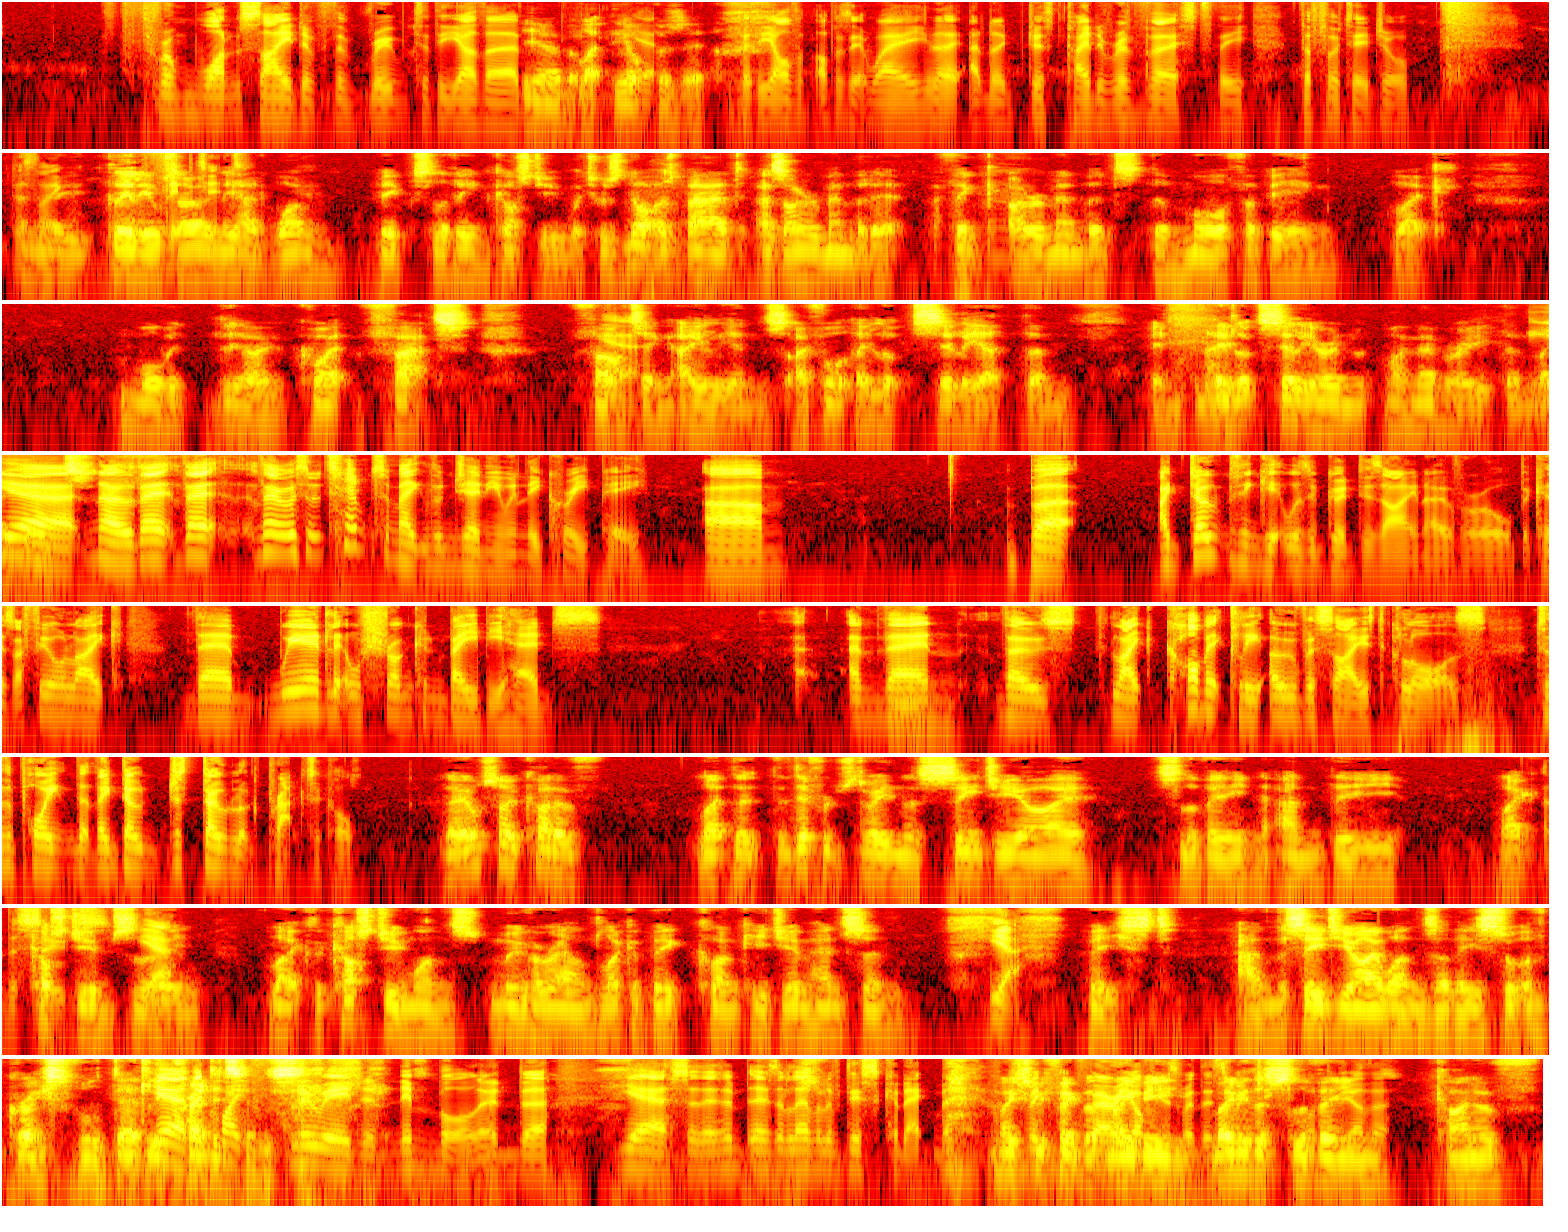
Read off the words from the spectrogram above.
from one side of the room to the other, Yeah, but like the Yeah. opposite. but the other opposite way, you know, and they just kind of reversed the the footage or just And like they clearly also only it. had one big Slitheen costume, which was not as bad as I remembered it. I think I remembered them more for being like morbid, you know, quite fat, farting aliens. I thought they looked sillier than. In, they looked sillier in my memory than they yeah, did. no, there there there was an attempt to make them genuinely creepy, um, but I don't think it was a good design overall because I feel like they're weird little shrunken baby heads, and then hmm. those like comically oversized claws to the point that they don't just don't look practical. They also kind of like the the difference between the CGI Slitheen and the like And the costume suits, yeah. Slitheen. Like the costume ones move around like a big clunky Jim Henson Yeah, beast, and the CGI ones are these sort of graceful, deadly yeah, they're predators. quite fluid and nimble, and uh, yeah, so there's a there's a level of disconnect there. Makes which me think that maybe obvious when they're maybe the switching from one to the Slitheen kind of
